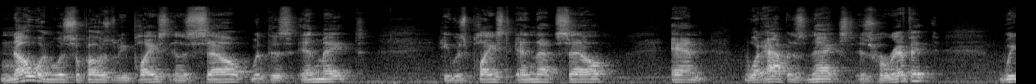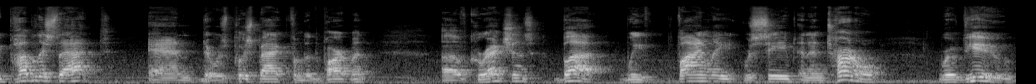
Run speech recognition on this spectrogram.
no one was supposed to be placed in a cell with this inmate. He was placed in that cell, and what happens next is horrific. We published that, and there was pushback from the Department of Corrections, but we finally received an internal review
